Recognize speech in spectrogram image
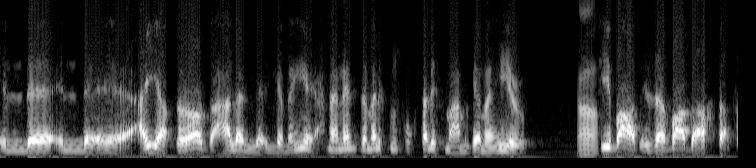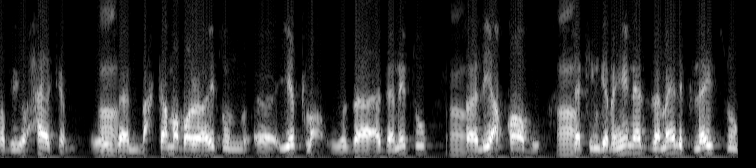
ال ال آه، أي اعتراض على الجماهير إحنا نادي الزمالك مش مختلف مع جماهيره. آه. في بعض إذا بعض أخطأ فبيحاكم وإذا آه. المحكمة برأته آه، يطلع وإذا أدانته آه. فليه عقابه. آه. لكن جماهير نادي الزمالك ليسوا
